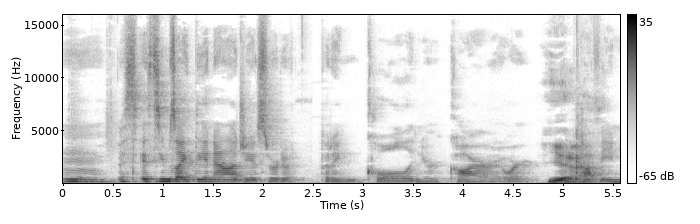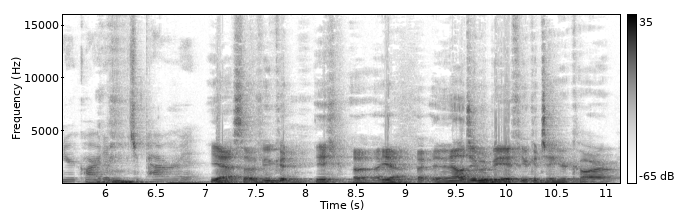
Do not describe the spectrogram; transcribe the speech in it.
Mm, it, it seems like the analogy is sort of putting coal in your car or Yeah. coffee in your car to, to power it. Yeah, so if you could, if, uh, yeah, an analogy would be if you could take your car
